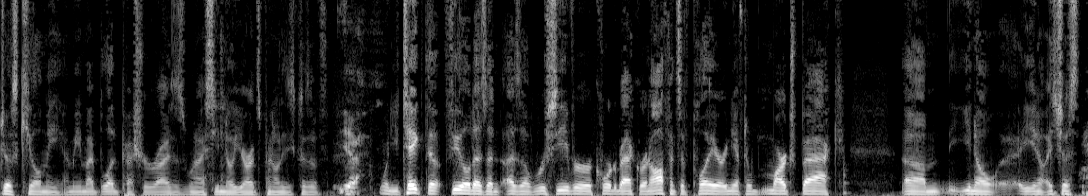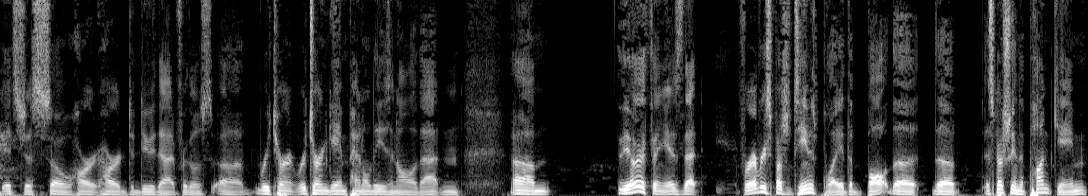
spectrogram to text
just kill me. I mean, my blood pressure rises when I see no yards penalties because of yeah. When you take the field as a as a receiver or quarterback or an offensive player, and you have to march back, um, you know, you know, it's just it's just so hard hard to do that for those uh, return return game penalties and all of that. And um, the other thing is that for every special teams play, the ball the the especially in the punt game,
